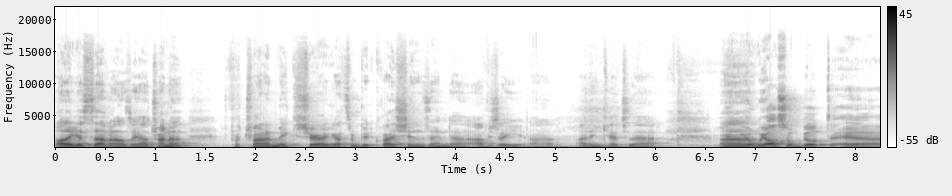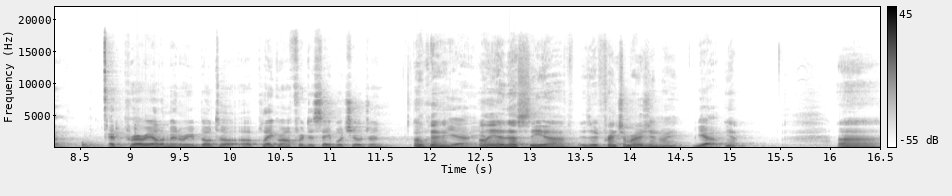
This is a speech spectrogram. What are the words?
all that good stuff, and I was like I was trying to trying to make sure I got some good questions, and uh, obviously um, I didn't catch that. Yeah, we, Um, we also built uh, at Prairie Elementary built a, a playground for disabled children. Okay. Yeah, Oh yeah. yeah, that's the uh, is it French immersion, right? Yeah, Yep. Uh,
